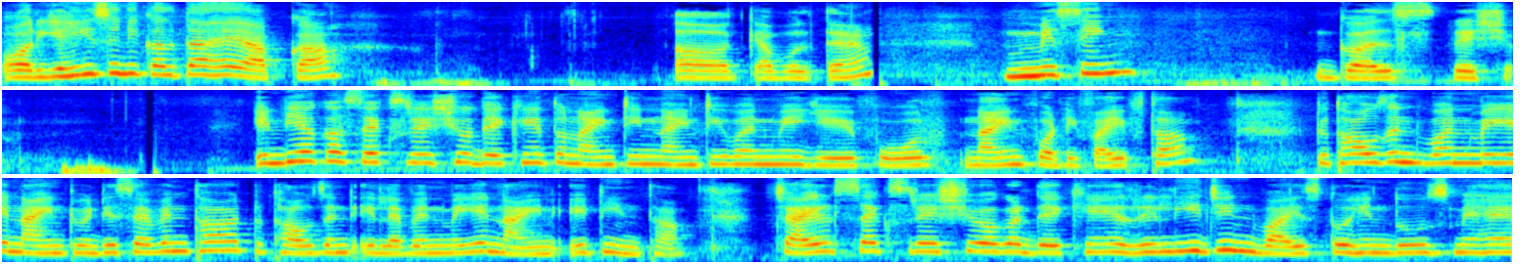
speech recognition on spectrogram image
और यहीं से निकलता है आपका आ, क्या बोलते हैं मिसिंग गर्ल्स रेशियो इंडिया का सेक्स रेशियो देखें तो 1991 में ये फोर नाइन फोर्टी फाइव था। 2001 में ये 927 था 2011 में ये 918 था। चाइल्ड सेक्स रेशियो अगर देखें रिलीजन वाइज तो हिंदूज़ में है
